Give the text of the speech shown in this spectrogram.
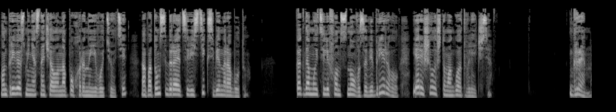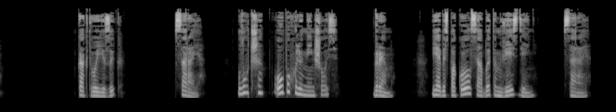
Он привез меня сначала на похороны его тети, а потом собирается вести к себе на работу. Когда мой телефон снова завибрировал, я решила, что могу отвлечься. Грэм. Как твой язык? Сарая. Лучше, опухоль уменьшилась. Грэм. Я беспокоился об этом весь день. Сарая.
